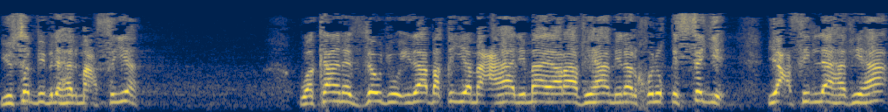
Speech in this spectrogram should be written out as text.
يسبب لها المعصية وكان الزوج إذا بقي معها لما يرى فيها من الخلق السيء يعصي الله فيها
